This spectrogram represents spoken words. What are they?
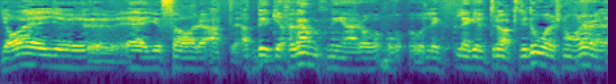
jag är, ju, är ju för att, att bygga förväntningar och, och, och lä- lägga ut rökridåer snarare.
